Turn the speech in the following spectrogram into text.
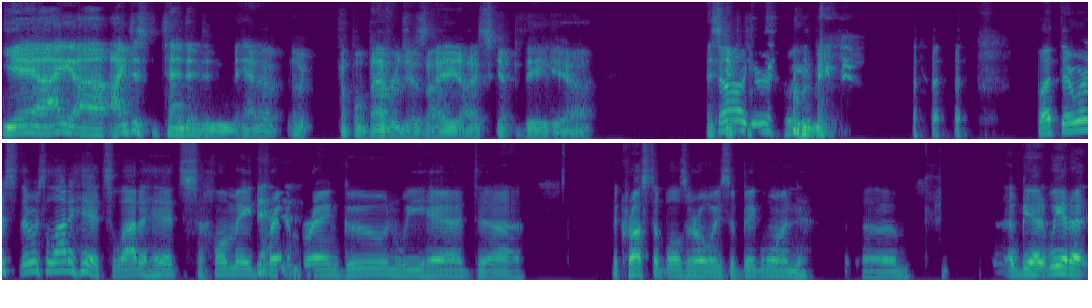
Yeah, I uh, I just attended and had a, a couple beverages. I I skipped the. Uh, I skipped no, the but there was there was a lot of hits, a lot of hits. Homemade yeah. crab rangoon. We had uh, the crustables are always a big one. Um, we had we had a.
